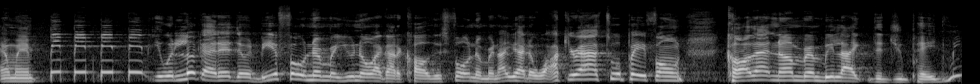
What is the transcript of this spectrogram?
and when beep, beep, beep, beep, you would look at it, there would be a phone number. You know, I got to call this phone number. Now you had to walk your ass to a payphone, call that number, and be like, Did you page me?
